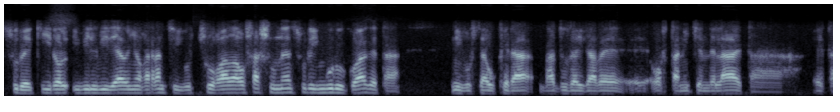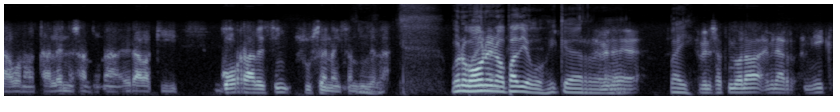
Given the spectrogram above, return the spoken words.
zure kirol ibilbidea baino garrantzi gutxuga da osasune, zure ingurukoak, eta nik uste aukera bat dudai gabe e, hortan itzen dela eta eta bueno, eta lehen esan duna, erabaki gorra bezin zuzena izan du dela. Bueno, ba honen opa diogu, Iker. Hemen, eh, bai. Hemen esaten duena, hemen ar, nik,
